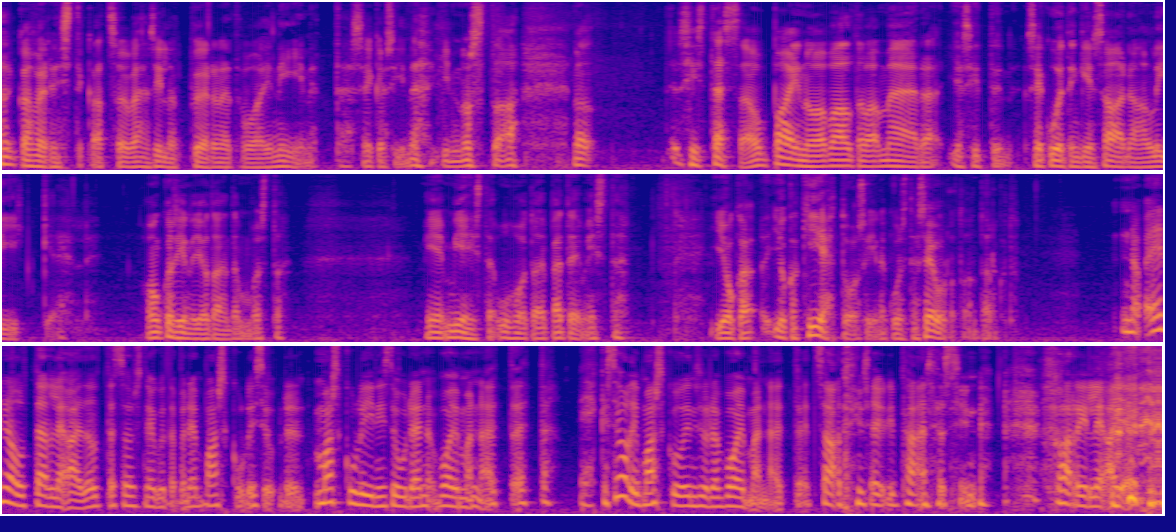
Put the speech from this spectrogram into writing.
ja kaveri sitten katsoi vähän silloin pyörän, että vai niin, että sekö siinä innostaa. No siis tässä on painoa valtava määrä ja sitten se kuitenkin saadaan liikkeelle. Onko siinä jotain tämmöistä miehistä uhoa tai pätemistä, joka, joka kiehtoo siinä, kun sitä seurataan tarkoitan? No en ollut tälle ajatellut, että se olisi joku tämmöinen maskuliinisuuden, maskuliinisuuden voimannäyttö, että ehkä se oli maskuliinisuuden voimannäyttö, että saatiin se ylipäänsä sinne Karille ajettua.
